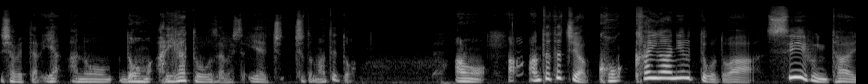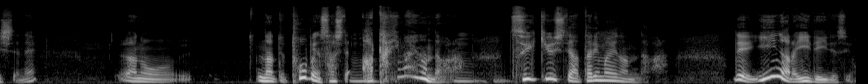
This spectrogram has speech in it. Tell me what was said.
喋ったら「いやあのどうもありがとうございました」「いやちょちょっと待て」と。あのああんたたちは国会側にいるってことは政府に対してねあのなんて答弁させて当たり前なんだから、うん追及して当たり前なんだから。でいいならいいでいいですよ。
